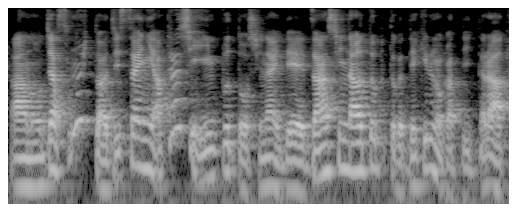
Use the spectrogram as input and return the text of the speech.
あの、じゃあその人は実際に新しいインプットをしないで斬新なアウトプットができるのかって言ったら、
